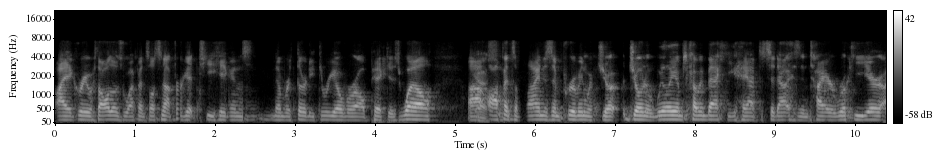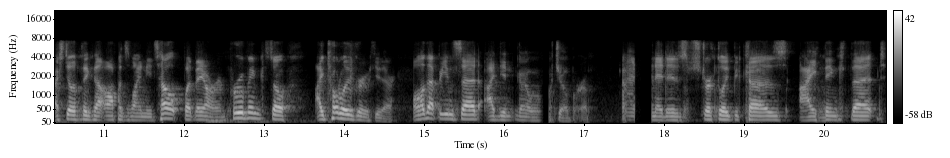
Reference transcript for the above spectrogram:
I agree with all those weapons. Let's not forget Tee Higgins, number 33 overall pick as well. Uh, yes. Offensive line is improving with jo- Jonah Williams coming back. He had to sit out his entire rookie year. I still think that offensive line needs help, but they are improving. So I totally agree with you there. All that being said, I didn't go with Joe Burrow. And it is strictly because I think that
